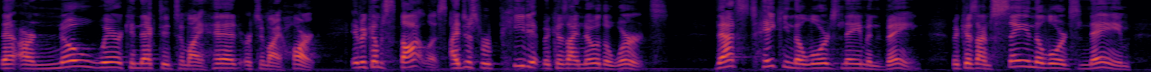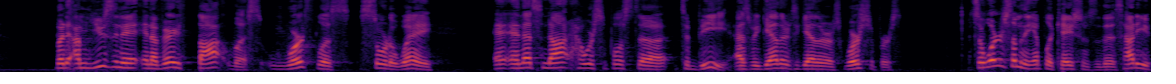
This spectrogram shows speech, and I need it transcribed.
that are nowhere connected to my head or to my heart. It becomes thoughtless. I just repeat it because I know the words. That's taking the Lord's name in vain because I'm saying the Lord's name, but I'm using it in a very thoughtless, worthless sort of way and, and that's not how we're supposed to, to be as we gather together as worshipers. So, what are some of the implications of this? How do you,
